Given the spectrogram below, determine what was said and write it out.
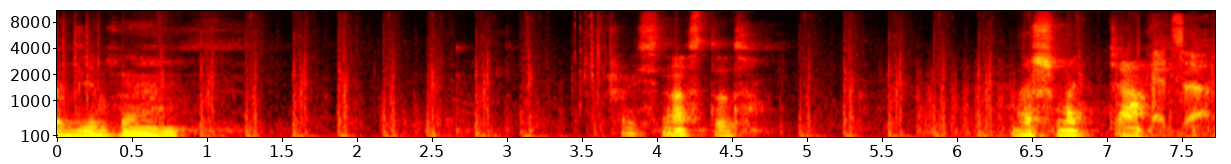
падлюка. Щось нас тут на шмаття. Heads up.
